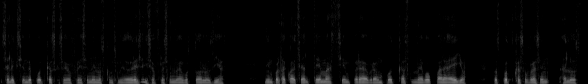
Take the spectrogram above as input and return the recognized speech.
selección de podcasts que se ofrecen en los consumidores y se ofrecen nuevos todos los días. No importa cuál sea el tema, siempre habrá un podcast nuevo para ello. Los podcasts ofrecen a los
